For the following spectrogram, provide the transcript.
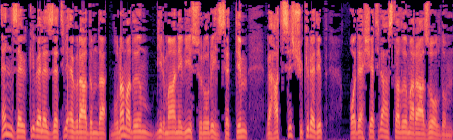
en zevkli ve lezzetli evradımda bunamadığım bir manevi süruru hissettim ve hadsiz şükür edip o dehşetli hastalığıma razı oldum.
